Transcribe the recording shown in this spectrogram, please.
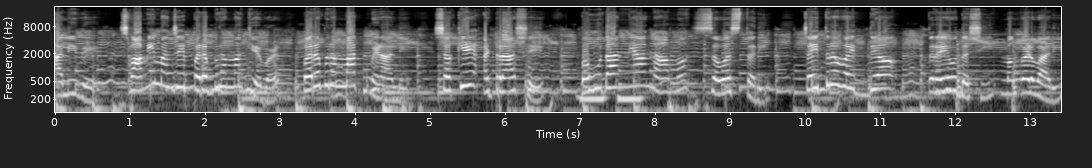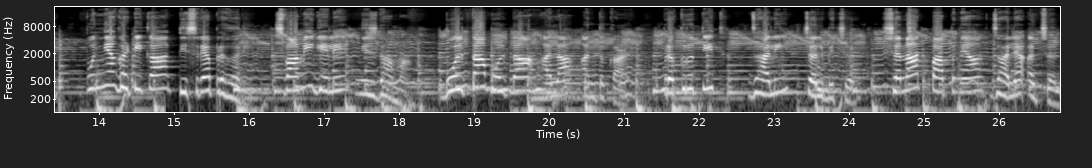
आली वेळ. स्वामी म्हणजे परब्रह्म केवळ परब्रह्मात मिळाले. सखे अठराशे बहुधान्य नाम सवस्तरी। चैत्र वैद्य त्रयोदशी मंगळवारी। पुण्यघटिका तिसऱ्या प्रहरी। स्वामी गेले निजधामा। बोलता बोलता आला अंतकाळ। प्रकृतीत झाली चलबिचल। क्षणात पापण्या झाल्या अचल।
